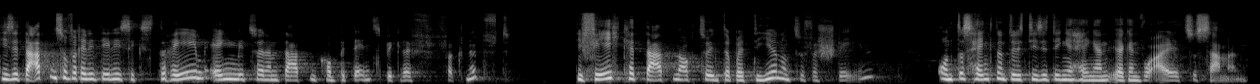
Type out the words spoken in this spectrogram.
diese Datensouveränität ist extrem eng mit so einem Datenkompetenzbegriff verknüpft. Die Fähigkeit, Daten auch zu interpretieren und zu verstehen. Und das hängt natürlich, diese Dinge hängen irgendwo alle zusammen.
